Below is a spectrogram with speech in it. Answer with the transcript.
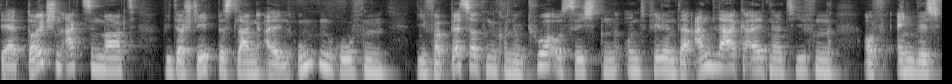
Der deutsche Aktienmarkt widersteht bislang allen Unkenrufen, die verbesserten Konjunkturaussichten und fehlende Anlagealternativen auf Englisch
